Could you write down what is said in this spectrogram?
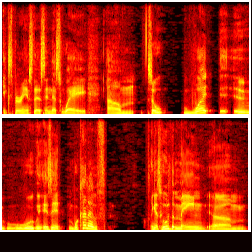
experience this in this way? Um, so what uh, it? What kind of? I guess who are the main um,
